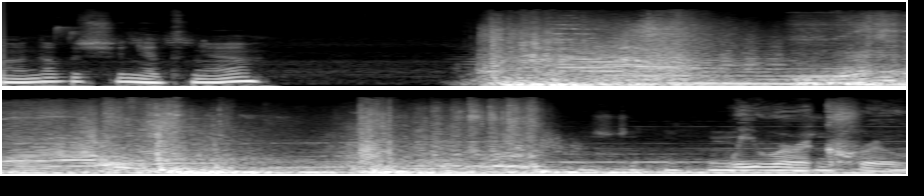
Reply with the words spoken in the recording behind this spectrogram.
A, nawet się nie tnie. We were a crew,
